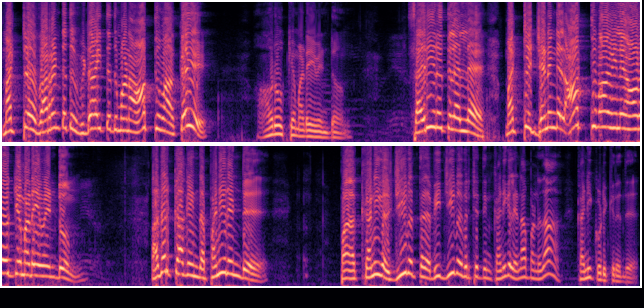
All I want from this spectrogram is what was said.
மற்ற வறண்டதும் விடாய்த்ததுமான ஆத்துமாக்கள் ஆரோக்கியம் அடைய வேண்டும். சரீரத்தில் அல்ல மற்ற ஜனங்கள் ஆத்மாவிலே ஆரோக்கியம் அடைய வேண்டும். அதற்காக இந்த பனிரெண்டு ப கனிகள் ஜீவத்தை ஜீவ விருட்சத்தின் கனிகள் என்ன பண்ணுதா? கனி கொடுக்கிறது.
